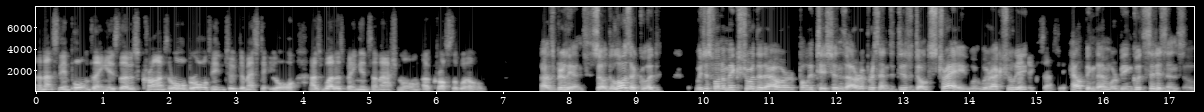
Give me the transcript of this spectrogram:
And that's the important thing is those crimes are all brought into domestic law as well as being international across the world. That's brilliant. So the laws are good. We just want to make sure that our politicians, our representatives, don't stray. We- We're actually Yeah, exactly. helping them. We're being good citizens. So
